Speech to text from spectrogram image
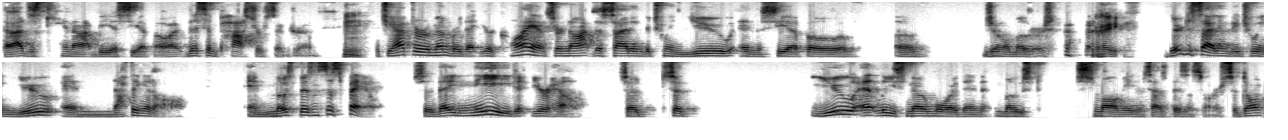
that I just cannot be a CFO, this imposter syndrome. Hmm. But you have to remember that your clients are not deciding between you and the CFO of, of General Motors. right. They're deciding between you and nothing at all. And most businesses fail. So they need your help. So, so you at least know more than most small, medium sized business owners. So don't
